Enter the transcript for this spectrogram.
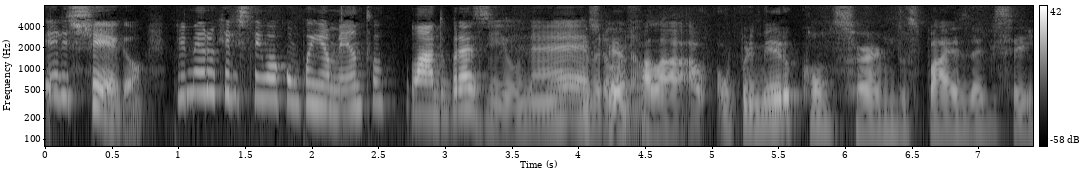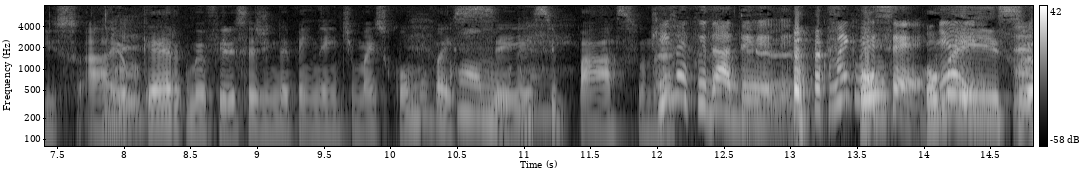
eles chegam. Primeiro que eles têm um acompanhamento lá do Brasil, né, Isso que Bruno? eu ia falar, o primeiro concern dos pais deve ser isso. Ah, eu quero que meu filho seja independente, mas como vai É. Como? ser É. esse passo, né? Quem vai cuidar dele? Como é que vai Como- ser? Como é isso?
